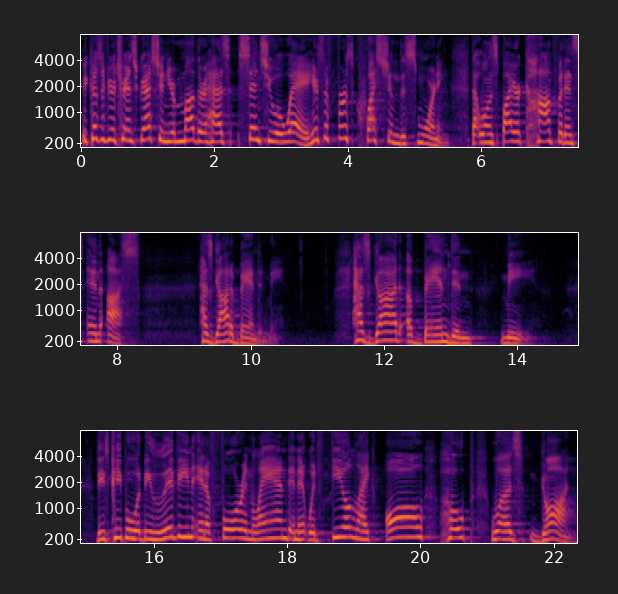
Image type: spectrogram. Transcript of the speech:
Because of your transgression, your mother has sent you away. Here's the first question this morning that will inspire confidence in us Has God abandoned me? Has God abandoned me? These people would be living in a foreign land and it would feel like all hope was gone.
